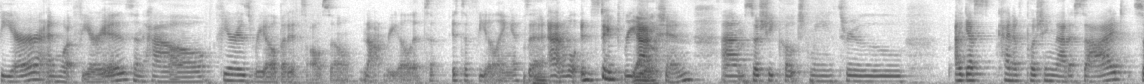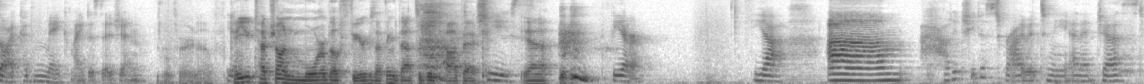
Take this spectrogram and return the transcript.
fear and what fear is, and how fear is real, but it's also not real. It's a it's a feeling. It's an animal instinct reaction. Um, so she coached me through I guess kind of pushing that aside so I could make my decision. Well, fair enough. Yeah. Can you touch on more about fear? Because I think that's a good topic. Jeez. yeah. Fear. Yeah. Um how did she describe it to me and it just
